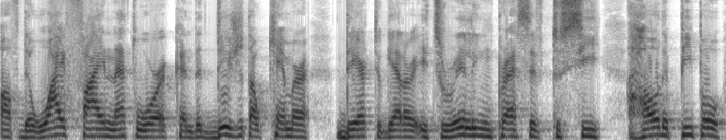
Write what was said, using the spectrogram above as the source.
of the Wi-Fi network and the digital camera there together. It's really impressive to see how the people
